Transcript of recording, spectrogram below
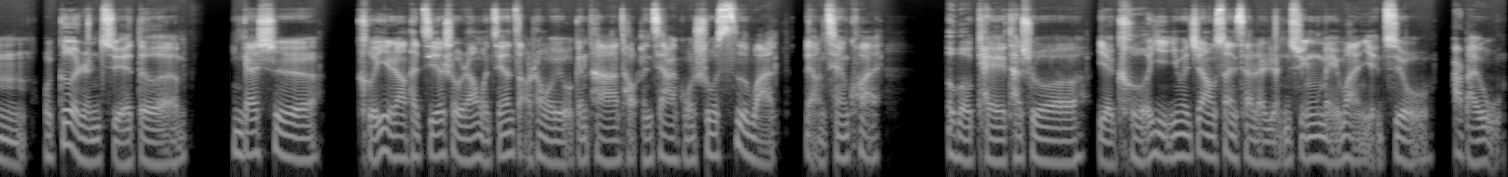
嗯，我个人觉得应该是可以让他接受。然后我今天早上我有跟他讨论价格，我说四万两千块。O 不 OK？他说也可以，因为这样算下来，人均每晚也就二百五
